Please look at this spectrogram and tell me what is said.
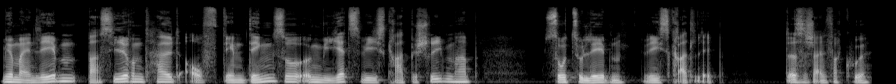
mir mein Leben basierend halt auf dem Ding, so irgendwie jetzt, wie ich es gerade beschrieben habe, so zu leben, wie ich es gerade lebe. Das ist einfach cool.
